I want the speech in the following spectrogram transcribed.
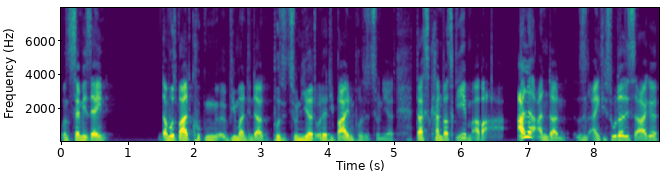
und Sami Zayn, da muss man halt gucken, wie man den da positioniert oder die beiden positioniert. Das kann was geben, aber alle anderen sind eigentlich so, dass ich sage,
